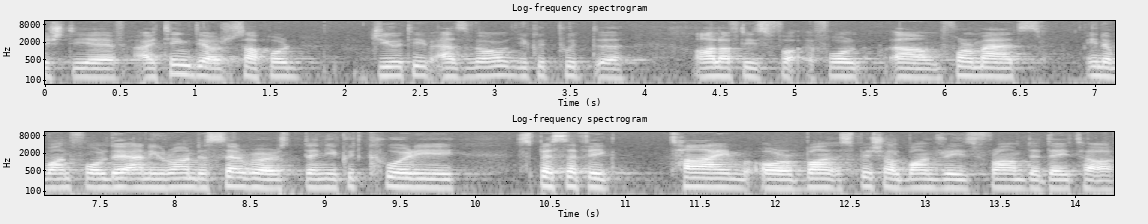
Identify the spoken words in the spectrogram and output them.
HDF. I think they are support GeoTIFF as well. You could put uh, all of these fo um, formats in a one folder and you run the servers. Then you could query specific time or bond special boundaries from the data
